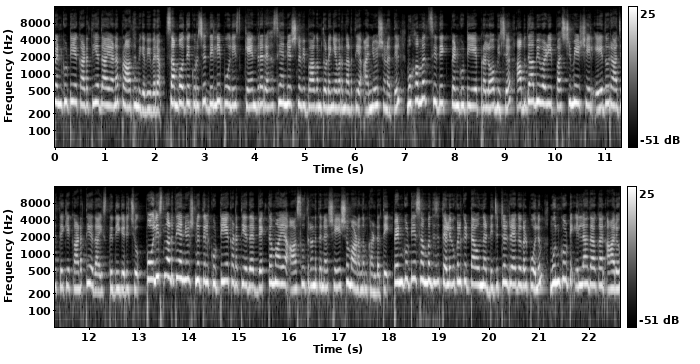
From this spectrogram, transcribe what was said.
പെൺകുട്ടിയെ കടത്തിയതായാണ് പ്രാഥമിക വിവരം. സംഭവത്തെക്കുറിച്ച് ദില്ലി പോലീസ് കേന്ദ്ര രഹസ്യാന്വേഷണ വിഭാഗം തുടങ്ങിയവർ നടത്തിയ അന്വേഷണത്തിൽ മുഹമ്മദ് സിദ്ദിഖ് പെൺകുട്ടിയെ പ്രലോഭിച്ച് അബുദാബി വഴി പശ്ചിമേഷ്യയിൽ ഏതോ രാജ്യത്തേക്ക് കടത്തിയതായി സ്ഥിരീകരിച്ചു. പോലീസ് നടത്തിയ അന്വേഷണത്തിൽ കുട്ടിയെ കടത്തിയത് വ്യക്തമായ ആസൂത്രണത്തിന് ശേഷമാണെന്നും കണ്ടെത്തി. പെൺകുട്ടിയെ സംബന്ധിച്ച് തെളിവുകൾ കിട്ടാവുന്ന ഡിജിറ്റൽ രേഖകൾ പോലും മുൻകൂട്ടി ഇല്ലാതാക്കാൻ ആരോ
